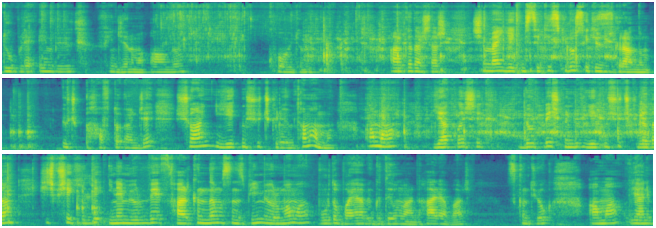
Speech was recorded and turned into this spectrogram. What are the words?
Duble en büyük fincanımı aldım. Koydum. Arkadaşlar şimdi ben 78 kilo 800 gramdım 3 hafta önce. Şu an 73 kiloyum tamam mı? Ama yaklaşık 4-5 gündür 73 kilodan hiçbir şekilde inemiyorum ve farkında mısınız bilmiyorum ama burada bayağı bir gıdığım vardı. Hala var. Sıkıntı yok. Ama yani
